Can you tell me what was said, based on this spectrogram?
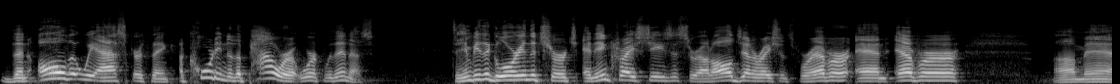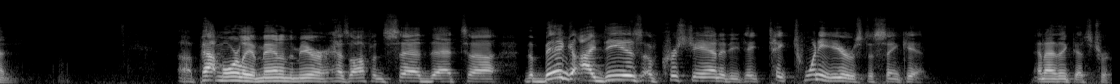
than all that we ask or think, according to the power at work within us. To him be the glory in the church and in Christ Jesus throughout all generations, forever and ever. Amen. Uh, Pat Morley of Man in the Mirror has often said that uh, the big ideas of Christianity take, take 20 years to sink in. And I think that's true.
